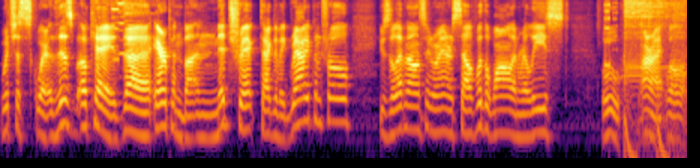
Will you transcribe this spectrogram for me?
Which is square? This, okay, the airpin button. Mid-trick to activate gravity control. Use the left analog stick to yourself with the wall and release Ooh, alright, well,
